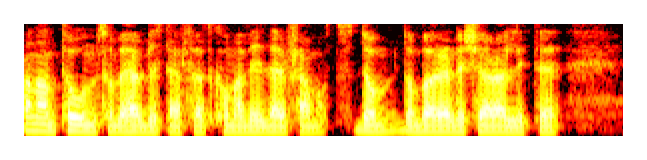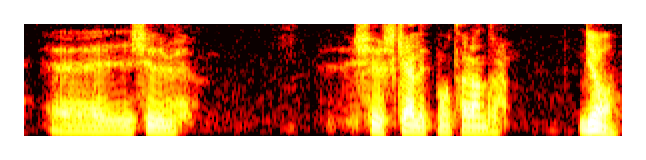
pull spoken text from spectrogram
annan ton som behövdes där för att komma vidare framåt. De, de började köra lite eh, tjur, tjurskalligt mot varandra. Ja,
